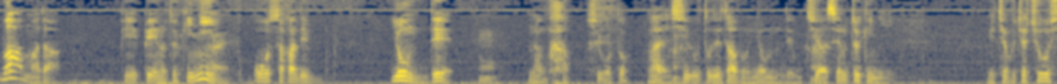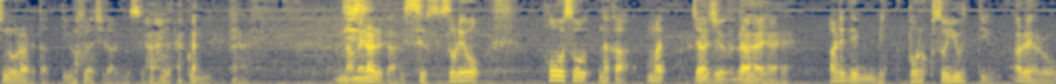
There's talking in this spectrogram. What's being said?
はまだ、ペーペーの時にはい、大阪で読んで、うんなんか、仕事？はい、仕事で多分読んで、打ち合わせの時に、めちゃくちゃ調子乗られたっていう話があるんですよ、はい。もっくんに。舐められた？そうそう、それを放送、なんか、まっちゃんとはいはいはい。あれでめボロクソ言うっていう。あれやろ？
